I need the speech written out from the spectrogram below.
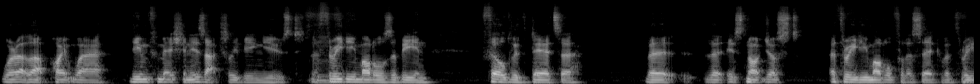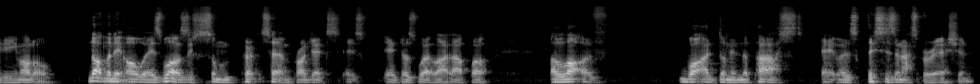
We're at that point where the information is actually being used. The hmm. 3D models are being filled with data. That that it's not just a 3D model for the sake of a 3D model. Not that it hmm. always was. Some per- certain projects it's, it does work like that, but a lot of what I'd done in the past, it was this is an aspiration.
